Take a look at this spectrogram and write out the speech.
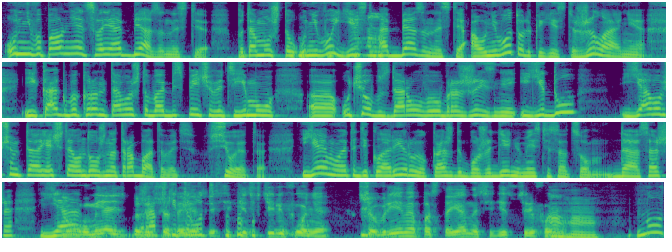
он не выполняет выполняет свои обязанности, потому что у него есть обязанности, а у него только есть желание. И как бы кроме того, чтобы обеспечивать ему э, учебу, здоровый образ жизни и еду, я, в общем-то, я считаю, он должен отрабатывать все это. И я ему это декларирую каждый божий день вместе с отцом. Да, Саша, я ну, у меня есть тоже рабский труд. Сидит в телефоне, все время постоянно сидит в телефоне. Ага. Ну,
